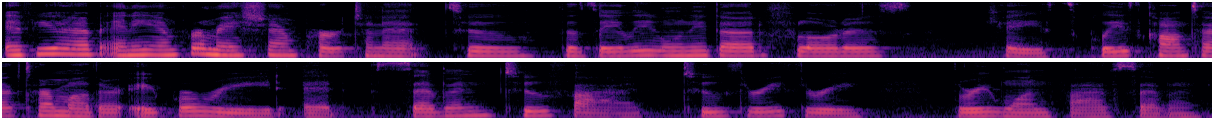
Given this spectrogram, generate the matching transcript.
If you have any information pertinent to the Zailey Unidad Flores case, please contact her mother, April Reed, at 725 233 3157.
